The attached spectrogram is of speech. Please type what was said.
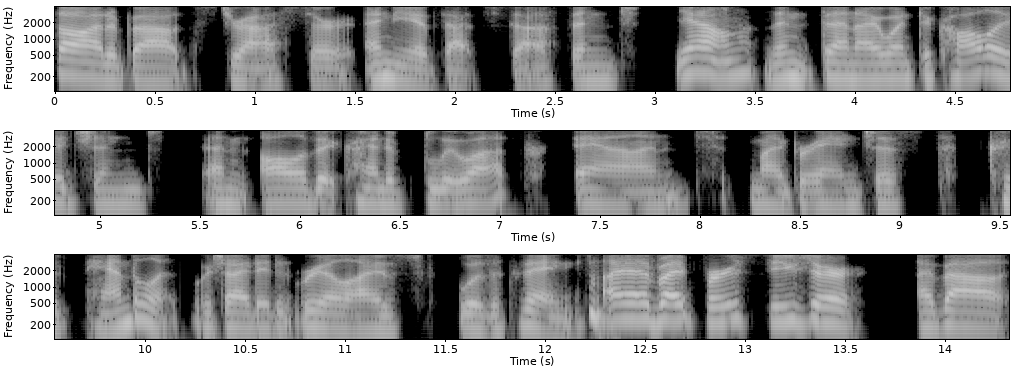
thought about stress or any of that stuff. And yeah, then then I went to college and and all of it kind of blew up and my brain just couldn't handle it, which I didn't realize was a thing. I had my first seizure about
